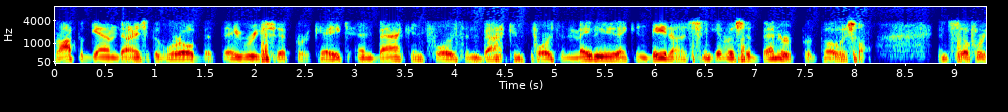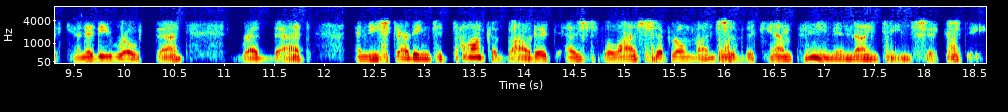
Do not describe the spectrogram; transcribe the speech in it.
propagandize the world that they reciprocate and back and forth and back and forth, and maybe they can beat us and give us a better proposal and so forth. Kennedy wrote that, read that, and he's starting to talk about it as the last several months of the campaign in 1960.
